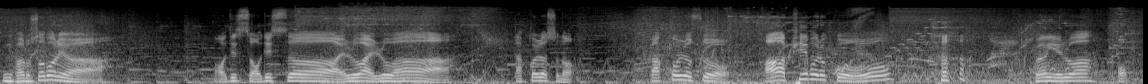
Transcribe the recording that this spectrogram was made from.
궁 바로 써버려 어딨어 어딨어 일로와 일로와 딱 걸렸어 너딱 걸렸어 아 피해버렸고 고양이 일로와 어?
